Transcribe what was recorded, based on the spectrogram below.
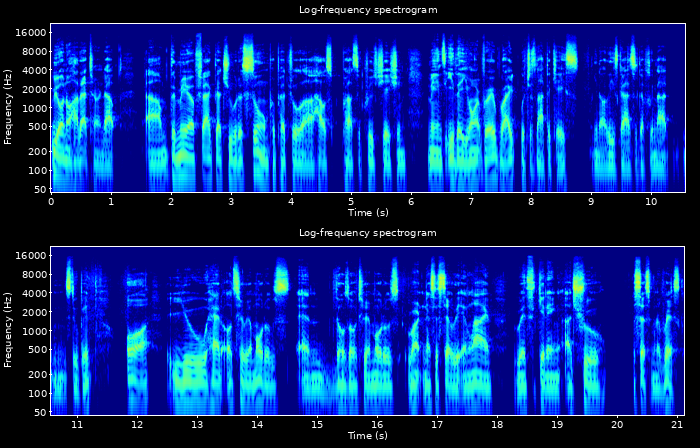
we all know how that turned out. Um, the mere fact that you would assume perpetual uh, house price appreciation means either you aren't very bright, which is not the case. You know, these guys are definitely not mm, stupid, or you had ulterior motives, and those ulterior motives weren't necessarily in line with getting a true assessment of risk.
